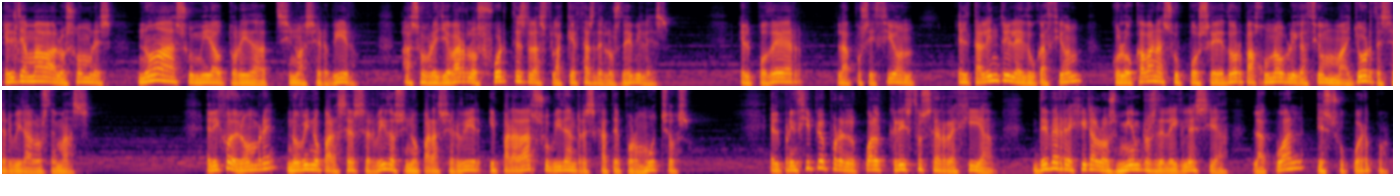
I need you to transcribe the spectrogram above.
Él llamaba a los hombres no a asumir autoridad, sino a servir, a sobrellevar los fuertes las flaquezas de los débiles. El poder, la posición, el talento y la educación colocaban a su poseedor bajo una obligación mayor de servir a los demás. El Hijo del Hombre no vino para ser servido, sino para servir y para dar su vida en rescate por muchos. El principio por el cual Cristo se regía debe regir a los miembros de la Iglesia, la cual es su cuerpo.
